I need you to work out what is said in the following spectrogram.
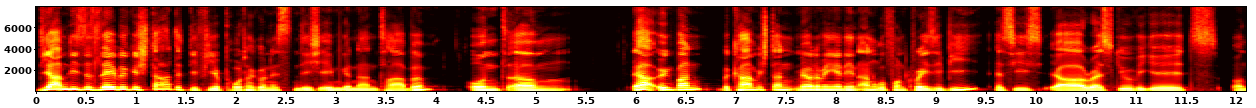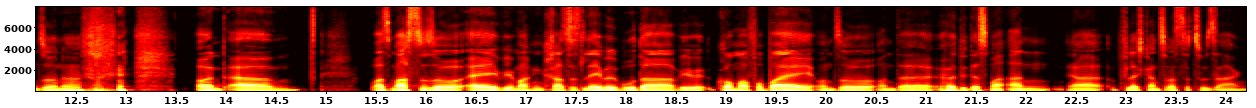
die haben dieses Label gestartet, die vier Protagonisten, die ich eben genannt habe. Und ähm, ja, irgendwann bekam ich dann mehr oder weniger den Anruf von Crazy B. Es hieß, ja, Rescue, wie geht's? Und so, ne? Und ähm, was machst du so? Ey, wir machen ein krasses Label, Bruder, wir kommen mal vorbei und so und äh, hör dir das mal an. Ja, vielleicht kannst du was dazu sagen.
